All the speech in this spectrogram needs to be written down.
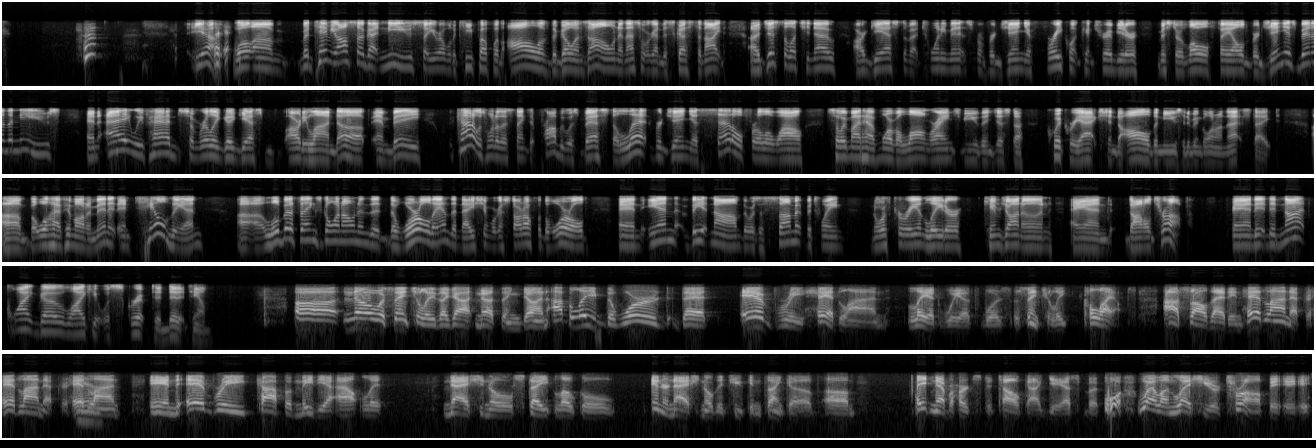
yeah. Well, um, but Tim, you also got news, so you're able to keep up with all of the goings on, and that's what we're going to discuss tonight. Uh, just to let you know, our guest about 20 minutes from Virginia, frequent contributor, Mr. Lowell Feld. Virginia's been in the news, and A, we've had some really good guests already lined up, and B, it kind of was one of those things that probably was best to let Virginia settle for a little while so we might have more of a long range view than just a quick reaction to all the news that have been going on in that state. Um, but we'll have him on in a minute. Until then, uh, a little bit of things going on in the, the world and the nation. We're going to start off with the world. And in Vietnam, there was a summit between North Korean leader Kim Jong un and Donald Trump. And it did not quite go like it was scripted, did it, Tim? Uh, no, essentially they got nothing done. I believe the word that every headline led with was essentially collapse. I saw that in headline after headline after headline yeah. in every type of media outlet, national, state, local, international that you can think of. Um, it never hurts to talk, I guess, but well, unless you're Trump, it, it,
